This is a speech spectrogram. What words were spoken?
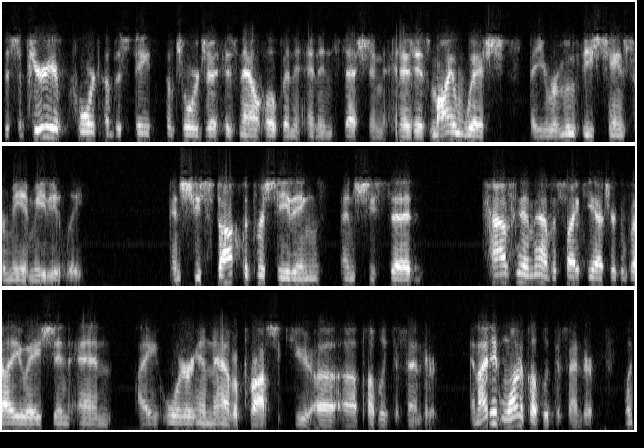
the Superior Court of the State of Georgia is now open and in session, and it is my wish that you remove these chains from me immediately." And she stopped the proceedings and she said, have him have a psychiatric evaluation, and I order him to have a prosecute a, a public defender. And I didn't want a public defender. When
